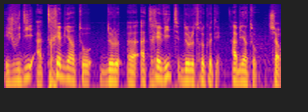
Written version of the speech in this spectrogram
et je vous dis à très bientôt, à très vite de l'autre côté. À bientôt, ciao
